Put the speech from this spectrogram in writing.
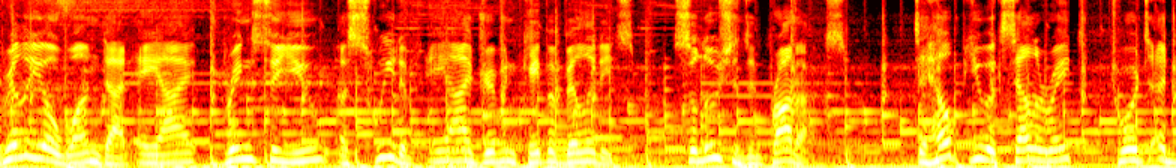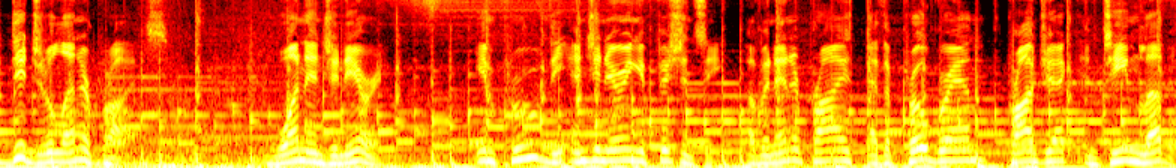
Brillio1.ai brings to you a suite of AI-driven capabilities, solutions, and products to help you accelerate towards a digital enterprise. One Engineering. Improve the engineering efficiency of an enterprise at the program, project, and team level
